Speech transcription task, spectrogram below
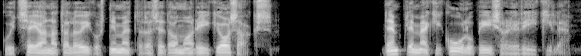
kuid see ei anna talle õigust nimetada seda oma riigi osaks. templimägi kuulub Iisraeli riigile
